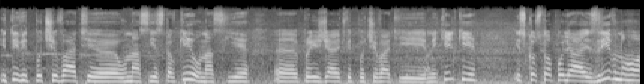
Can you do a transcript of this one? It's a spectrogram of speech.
іти відпочивати. Е, У нас є ставки, у нас є, е, приїжджають відпочивати і не тільки із Костополя, а й з Рівного.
